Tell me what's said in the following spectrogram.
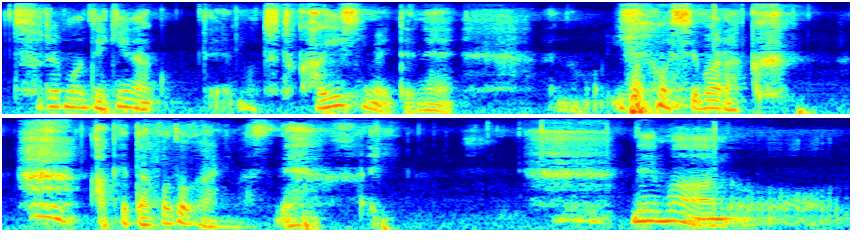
それもできなくって、もうちょっと鍵閉めてね、あの、家をしばらく開けたことがありますね。はい。で、まあ、あの、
